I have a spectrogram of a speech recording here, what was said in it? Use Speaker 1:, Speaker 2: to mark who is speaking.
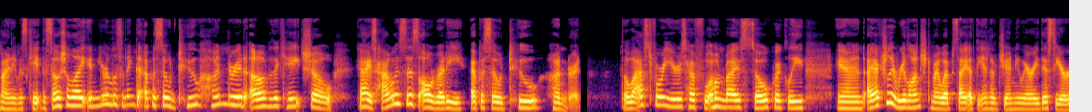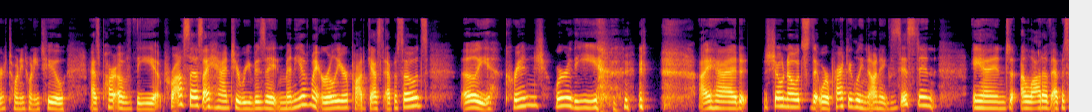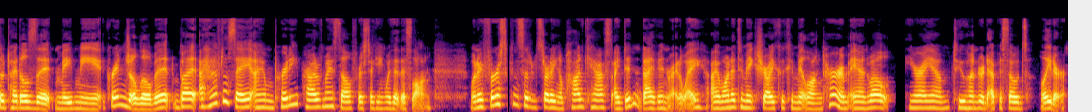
Speaker 1: My name is Kate the Socialite, and you're listening to episode 200 of The Kate Show. Guys, how is this already episode 200? The last four years have flown by so quickly, and I actually relaunched my website at the end of January this year, 2022. As part of the process, I had to revisit many of my earlier podcast episodes. Ugh, cringe worthy. I had show notes that were practically non existent and a lot of episode titles that made me cringe a little bit, but I have to say I am pretty proud of myself for sticking with it this long. When I first considered starting a podcast, I didn't dive in right away. I wanted to make sure I could commit long term, and well, here I am 200 episodes later.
